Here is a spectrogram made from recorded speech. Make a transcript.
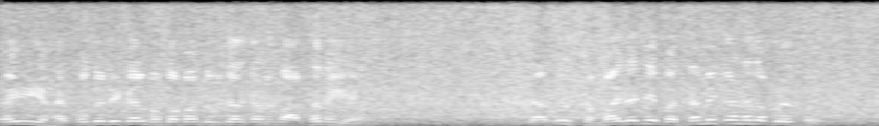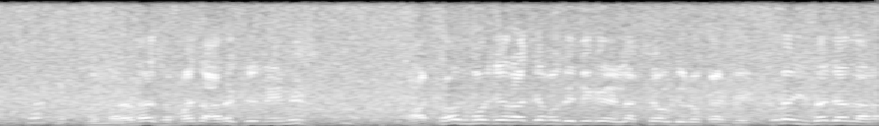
काही हायपोथेटिकल तो विचार करण्याचा अर्थ नाही आहे. त्यातून समाजाची बदनामी करण्याचा प्रयत्न होतो. मराठा समाज आरक्षण नेहमीच अठ्ठावन्न मोर्चे राज्यामध्ये निघाले लक्षावधी लोकांचे. कुठे हिंसाचार झाला?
